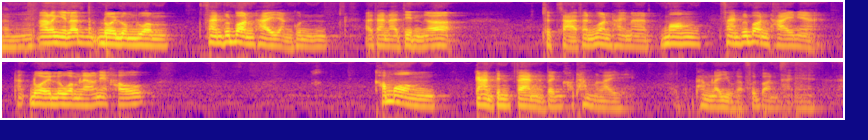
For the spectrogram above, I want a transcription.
นั้นอืมเอาแล้วงี้แล้วโดยรวมๆแฟนฟุตบอลไทยอย่างคุณอาจารย์อาจินก็ศึกษาแฟนฟุตบอลไทยมา มองแฟนฟุตบอลไทยเนี่ยทั้งโดยรวมแล้วเนี่ยเขาเขามองการเป็นแฟนของตัวเองเขาทำอะไรทำอะไรอยู่กับฟุตบอลไทยฮะท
